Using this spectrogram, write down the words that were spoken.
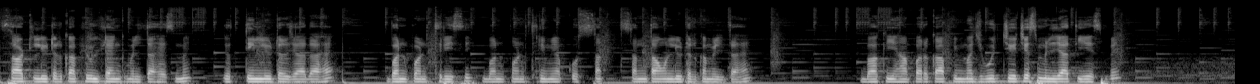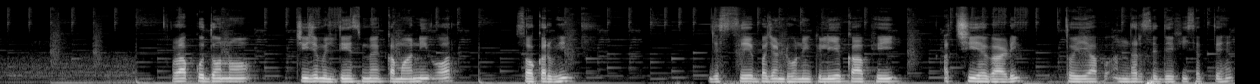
साठ लीटर का फ्यूल टैंक मिलता है इसमें, जो तीन लीटर ज़्यादा है। 1.3 से 1.3 में आपको संतावन लीटर का मिलता है। बाकी यहाँ पर काफ़ी मज़बूत चेचेस मिल जाती है इसमें। और आपको दोनों चीज़ें मिलती हैं इसमें, कमानी और सॉकर भी, जिससे वज़न ढोने के लिए काफ़ी अच्छी है गाड़ी। तो ये आप अंदर से देख ही सकते हैं।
